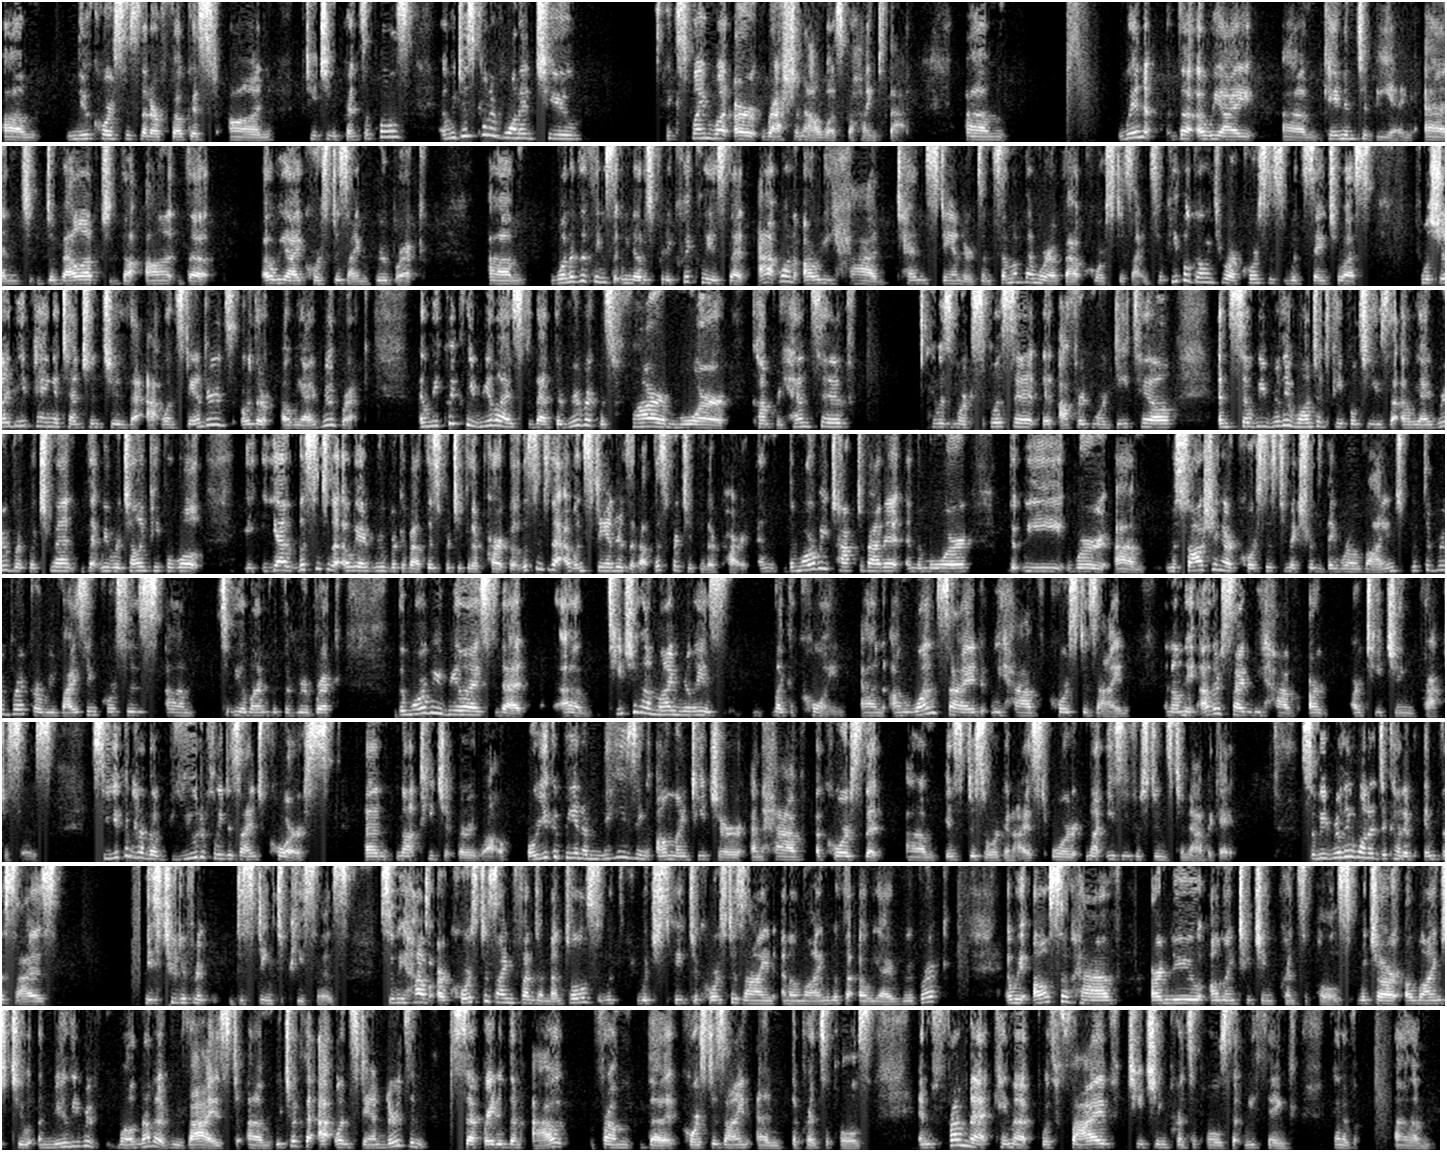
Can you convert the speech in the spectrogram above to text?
um, new courses that are focused on teaching principles, and we just kind of wanted to explain what our rationale was behind that. Um, when the OEI um, came into being and developed the, uh, the OEI course design rubric, um, one of the things that we noticed pretty quickly is that At @ONE already had 10 standards and some of them were about course design. So people going through our courses would say to us, well, should I be paying attention to the At @ONE standards or the OEI rubric? And we quickly realized that the rubric was far more comprehensive. It was more explicit, it offered more detail. And so we really wanted people to use the OEI rubric, which meant that we were telling people, well, yeah, listen to the OEI rubric about this particular part, but listen to the @ONE standards about this particular part. And the more we talked about it and the more that we were um, massaging our courses to make sure that they were aligned with the rubric or revising courses um, to be aligned with the rubric, the more we realized that um, teaching online really is like a coin. And on one side, we have course design, and on the other side, we have our, our teaching practices. So you can have a beautifully designed course and not teach it very well. Or you could be an amazing online teacher and have a course that um, is disorganized or not easy for students to navigate. So we really wanted to kind of emphasize these two different distinct pieces. So we have our course design fundamentals, with, which speak to course design and align with the OEI rubric. And we also have our new online teaching principles, which are aligned to a newly, well, not a revised, um, we took the at @ONE standards and separated them out from the course design and the principles. And from that came up with five teaching principles that we think kind of um,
